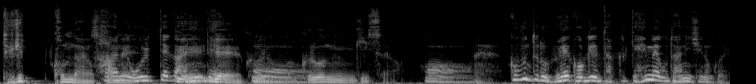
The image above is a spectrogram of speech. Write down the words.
되게 겁나요. 사람이 밤에. 올 때가 예, 아닌데. 예, 그, 어. 그런 게 있어요. 어. 네. 그분들은 왜 거기를 다 그렇게 헤매고 다니시는 거예요?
